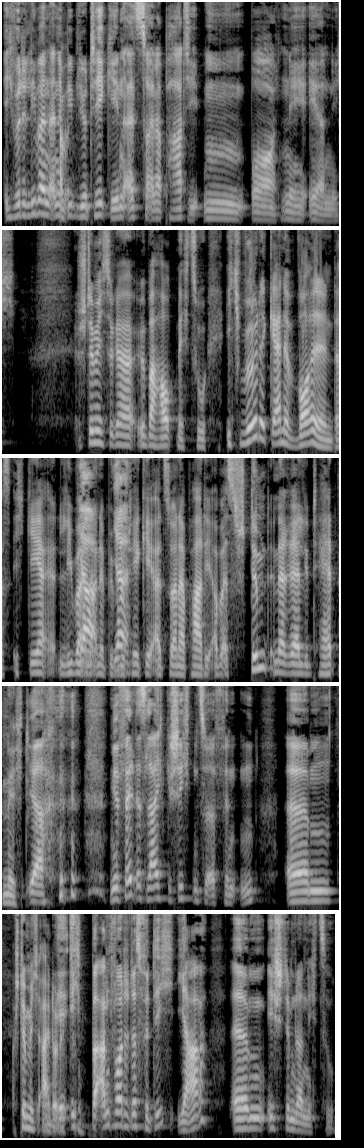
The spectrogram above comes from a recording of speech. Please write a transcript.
Ich würde lieber in eine Bibliothek gehen als zu einer Party. Hm, boah, nee, eher nicht. Stimme ich sogar überhaupt nicht zu. Ich würde gerne wollen, dass ich gehe lieber Ja, in eine Bibliothek gehe als zu einer Party, aber es stimmt in der Realität nicht. Ja, mir fällt es leicht, Geschichten zu erfinden. Ähm, Stimme ich eindeutig ich zu. beantworte das für dich, ja. Ähm, ich stimme da nicht zu.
